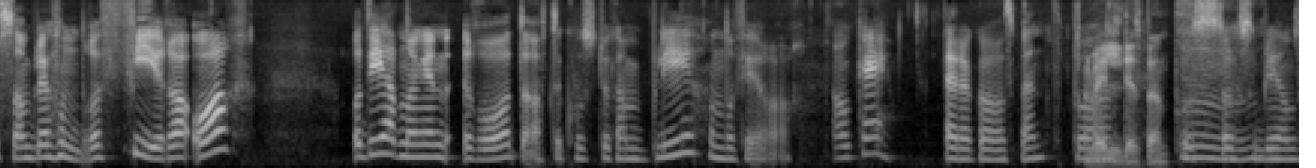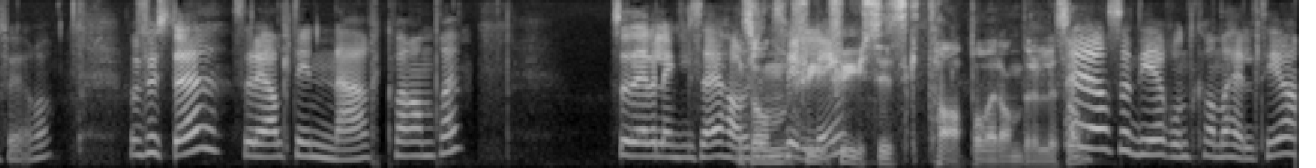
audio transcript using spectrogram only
som ble 104 år. Og de hadde noen råd til hvordan du kan bli 104 år. OK. Er dere spent på Veldig spent. hvordan dere skal bli 104 år? For det første så er de alltid nær hverandre. Så det vil egentlig si, har du Sånn ikke tvilling fysisk ta på hverandre, liksom. ja, altså, De er rundt hverandre hele tida,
